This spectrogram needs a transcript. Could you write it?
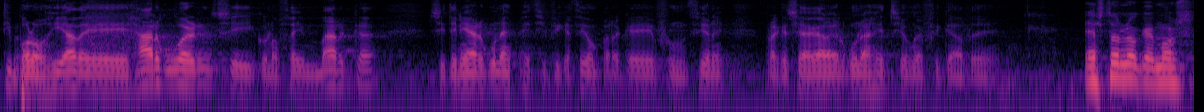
tipología de hardware, si conocéis marcas, si tenía alguna especificación para que funcione, para que se haga alguna gestión eficaz de... Esto es lo que hemos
